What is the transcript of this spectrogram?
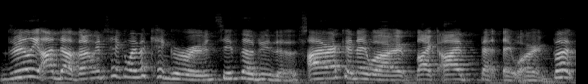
really under, but I'm gonna take away my kangaroo and see if they'll do this. I reckon they won't. Like, I bet they won't. But,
